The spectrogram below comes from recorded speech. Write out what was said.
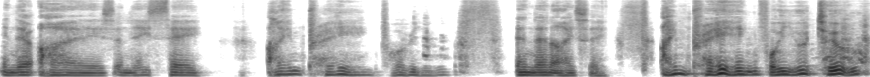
in their eyes and they say, I'm praying for you. And then I say, I'm praying for you too.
